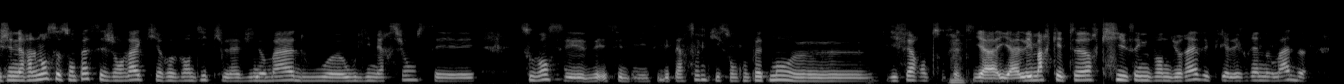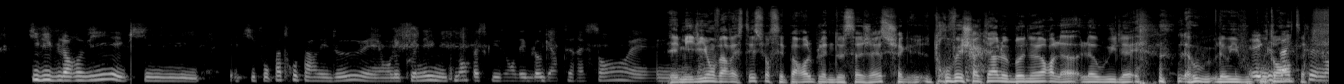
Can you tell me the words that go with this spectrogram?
généralement, ce sont pas ces gens-là qui revendiquent la vie nomade ou, euh, ou l'immersion. C'est souvent c'est des, des- personnes qui sont complètement euh, différentes. En fait, Mm. il y a, il y a les marketeurs qui essayent de vendre du rêve, et puis il y a les vrais nomades qui vivent leur vie et qui et qui font pas trop parler d'eux, et on les connaît uniquement parce qu'ils ont des blogs intéressants. Et, Émilie, on va rester sur ces paroles pleines de sagesse. Chaque... Trouvez chacun le bonheur là, là où il est, là où, là où il vous contente. Exactement.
